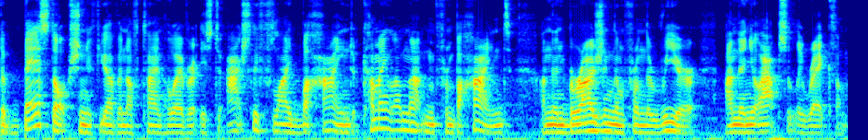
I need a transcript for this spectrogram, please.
The best option, if you have enough time, however, is to actually fly behind, coming at them from behind, and then barraging them from the rear, and then you'll absolutely wreck them.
